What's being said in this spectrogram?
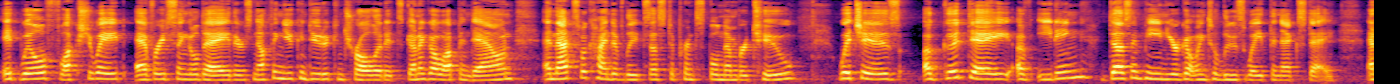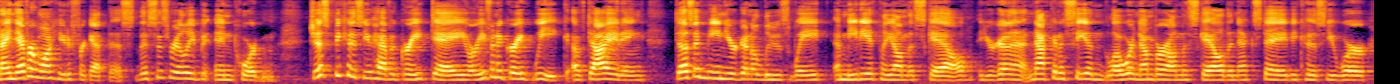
It will fluctuate every single day. There's nothing you can do to control it. It's going to go up and down. And that's what kind of leads us to principle number two, which is a good day of eating doesn't mean you're going to lose weight the next day. And I never want you to forget this. This is really important. Just because you have a great day or even a great week of dieting doesn't mean you're going to lose weight immediately on the scale. You're going to not going to see a lower number on the scale the next day because you were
